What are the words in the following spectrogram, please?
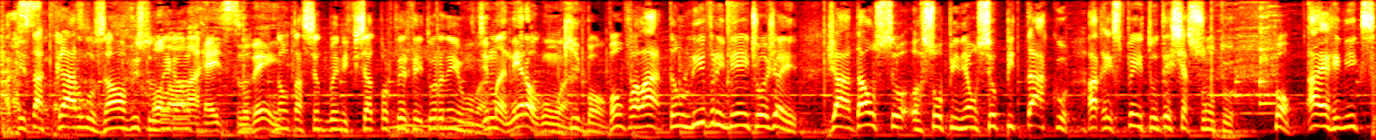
Aqui está Carlos Alves, tudo olá, bem? Olá, Regis, tudo bem? Não está sendo beneficiado por prefeitura nenhuma. De maneira alguma. Que bom. Vamos falar tão livremente hoje aí. Já dá o seu, a sua opinião, o seu pitaco a respeito deste assunto. Bom, a R-Mix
